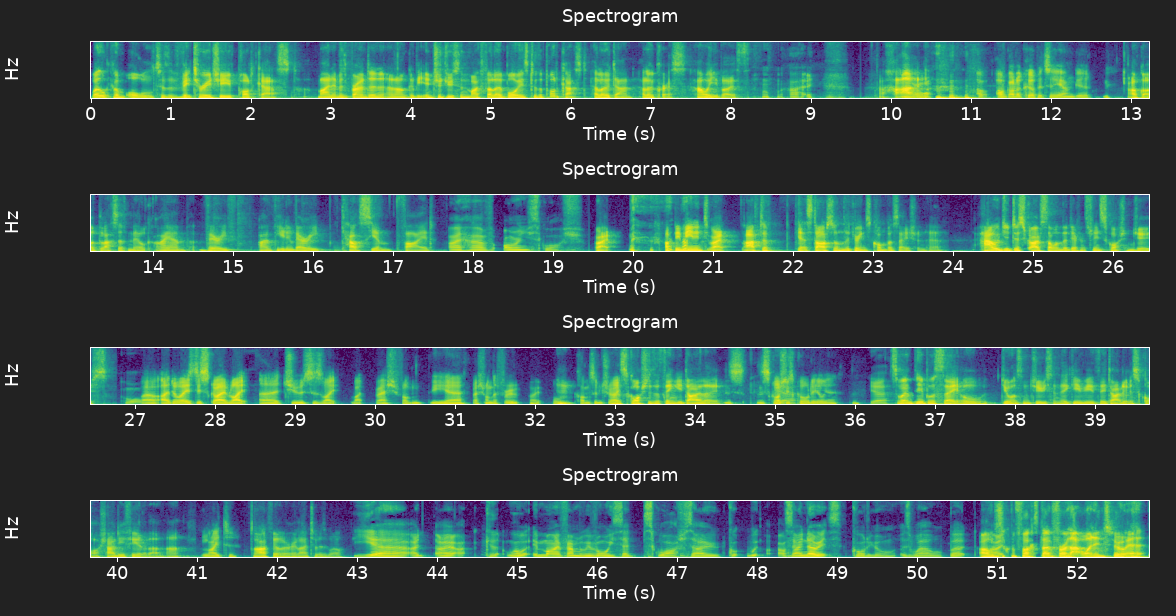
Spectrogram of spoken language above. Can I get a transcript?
Welcome all to the Victory Achieve podcast. My name is Brandon, and I'm going to be introducing my fellow boys to the podcast. Hello, Dan. Hello, Chris. How are you both? Hi. Hi. oh, I've got a cup of tea. I'm good. I've got a glass of milk. I am very, I'm feeling very calcium fired. I have orange squash. Right. I've been meaning to. Right. I have to get started on the drinks conversation here. How would you describe someone the difference between squash and juice? Well, I'd always describe like uh, juice as like like fresh from the uh, fresh from the fruit, right? Or Hmm. concentrate. And squash is the thing you dilute. And, s- and squash is cordial, yeah. Yeah. So when people say, "Oh, do you want some juice?" and they give you the diluted squash, how do you feel about that? Lighter. I feel very light to as well. Yeah, I, I, I- well, in my family, we've always said squash. So, co- we, so I know it's cordial as well, but Oh, I- fuck! Don't throw that one into it.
